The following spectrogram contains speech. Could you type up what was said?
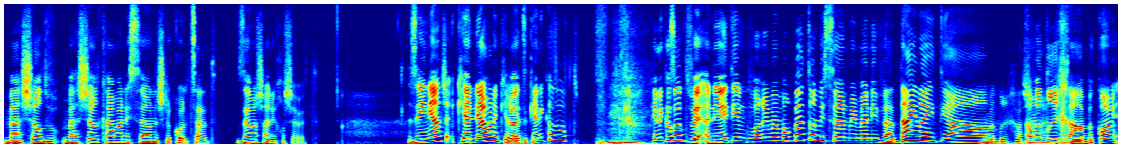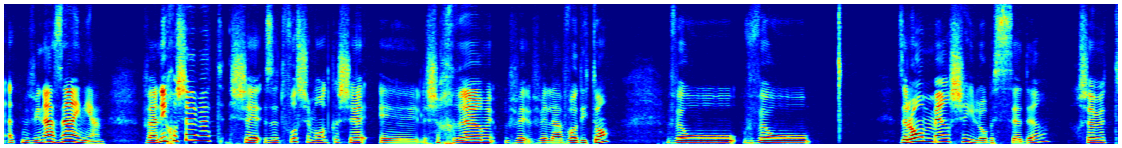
מאשר, דב- מאשר כמה ניסיון יש לכל צד. זה מה שאני חושבת. זה עניין ש... כי אני למה אני מכירה את זה? כי אני כזאת. כי אני כזאת, ואני הייתי עם גברים עם הרבה יותר ניסיון ממני, ועדיין הייתי ה... המדריכה שלהם. המדריכה, בכל. את מבינה? זה העניין. ואני חושבת שזה דפוס שמאוד קשה אה, לשחרר ו- ולעבוד איתו, והוא, והוא... זה לא אומר שהיא לא בסדר, אני חושבת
